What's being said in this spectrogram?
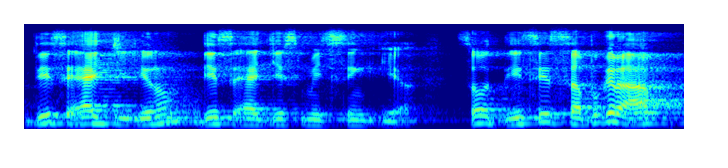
this edge you know this edge is missing here. So this is subgraph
